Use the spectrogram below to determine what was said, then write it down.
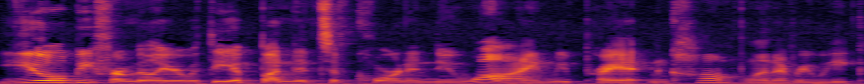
you'll be familiar with the abundance of corn and new wine. We pray it in Compline every week.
